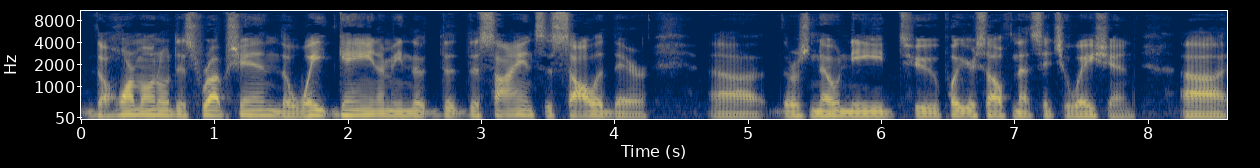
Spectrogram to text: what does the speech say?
the hormonal disruption, the weight gain. I mean, the the, the science is solid there. Uh, there's no need to put yourself in that situation uh,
